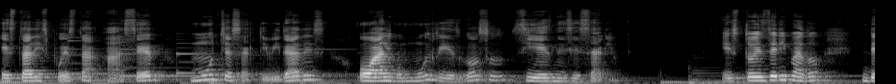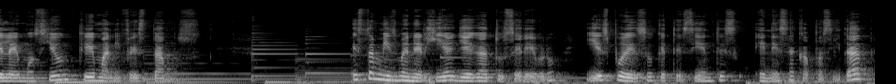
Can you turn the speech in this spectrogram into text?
Está dispuesta a hacer muchas actividades o algo muy riesgoso si es necesario. Esto es derivado de la emoción que manifestamos. Esta misma energía llega a tu cerebro y es por eso que te sientes en esa capacidad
